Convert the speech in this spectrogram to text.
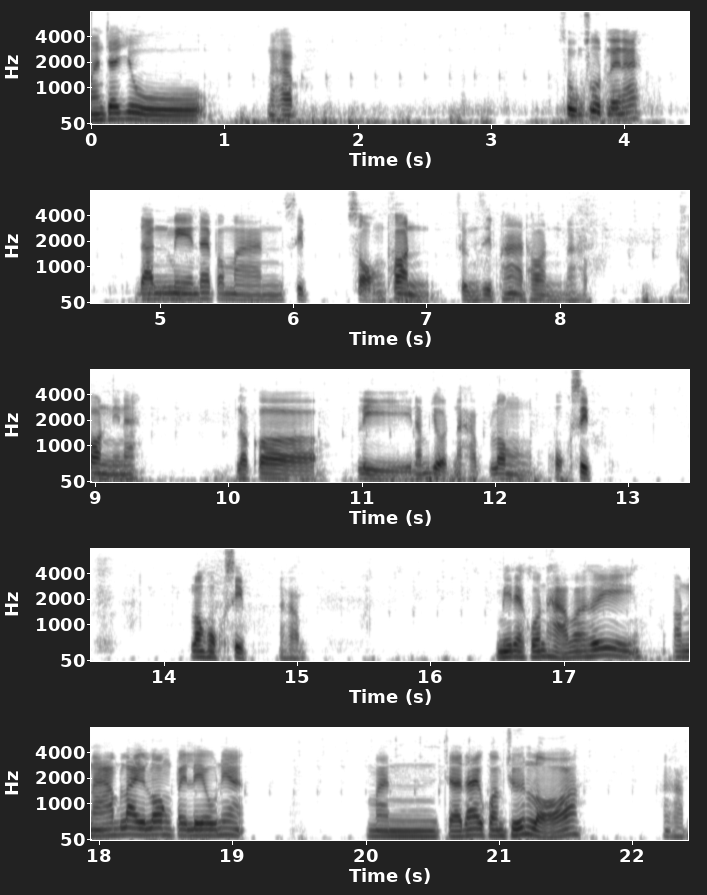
มันจะอยู่นะครับ สูงสุดเลยนะ ดันเมนได้ประมาณสิบสองท่อนถึงสิบห้าท่อนนะครับ ท่อนนี้นะ แล้วก็หลีน้ำหยดนะครับล่องหกสิบล่องหกสิบนะครับ มีแต่คนถามว่าเฮ้ยเอาน้ำไล่ล่องไปเร็วเนี่ย มันจะได้ความชื้นหรอนะครับ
